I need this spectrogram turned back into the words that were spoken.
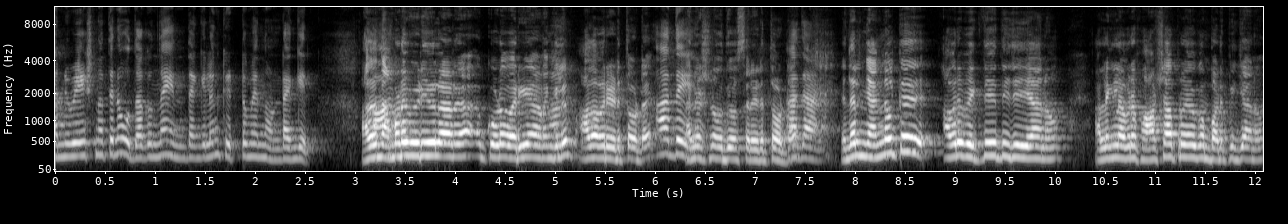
അന്വേഷണത്തിന് ഉതകുന്ന എന്തെങ്കിലും കിട്ടുമെന്നുണ്ടെങ്കിൽ. അത് നമ്മുടെ വീഡിയോയിലാണ് കൂടെ വരികയാണെങ്കിലും അത് അവർ എടുത്തോട്ടെ. അന്വേഷണ ഉദ്യോഗസ്ഥർ എടുത്തോട്ടെ. എന്നാലും ഞങ്ങൾക്ക് അവരെ വ്യക്തിഹത്യ ചെയ്യാനോ അല്ലെങ്കിൽ അവരെ ഭാഷാപ്രയോഗം പഠിപ്പിക്കാനോ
